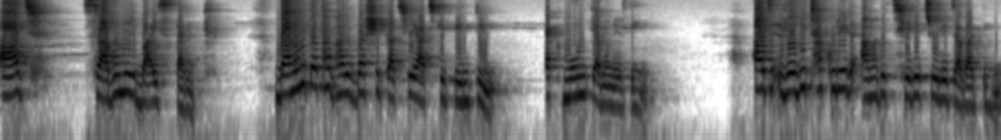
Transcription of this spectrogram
আজ শ্রাবণের বাইশ তারিখ। বাঙালি তথা ভারতবাসীর কাছে আজকের দিনটি এক মন কেমনের দিন। আজ রবি ঠাকুরের আমাদের ছেড়ে চলে যাবার দিন।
